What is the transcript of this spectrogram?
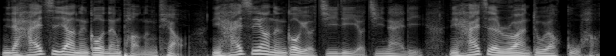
你的孩子要能够能跑能跳，你孩子要能够有肌力有肌耐力，你孩子的柔软度要顾好。”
